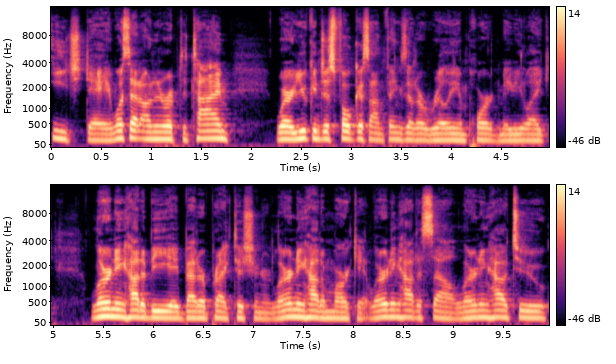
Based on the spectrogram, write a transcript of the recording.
each day. And what's that uninterrupted time? Where you can just focus on things that are really important, maybe like learning how to be a better practitioner, learning how to market, learning how to sell, learning how to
